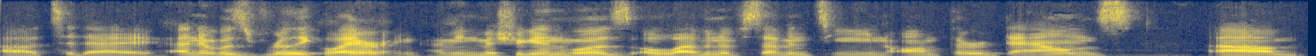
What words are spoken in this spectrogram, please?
uh, today, and it was really glaring. I mean, Michigan was 11 of 17 on third downs. Um,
